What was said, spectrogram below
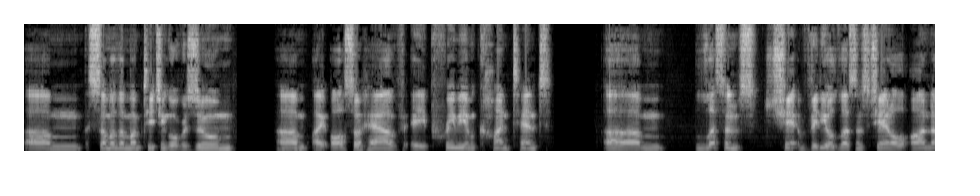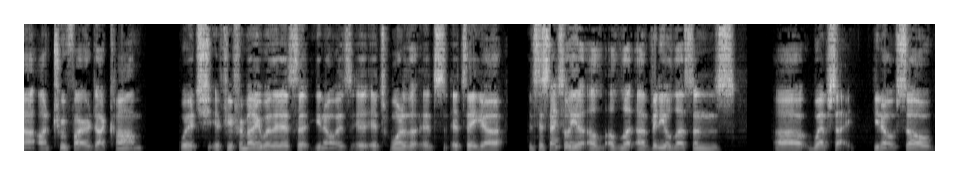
Um, some of them I'm teaching over Zoom. Um, I also have a premium content um, lessons cha- video lessons channel on uh, on TrueFire.com which if you're familiar with it, it's a, you know, it's, it's one of the, it's, it's a, uh, it's essentially a, a, a video lessons, uh, website, you know, so,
